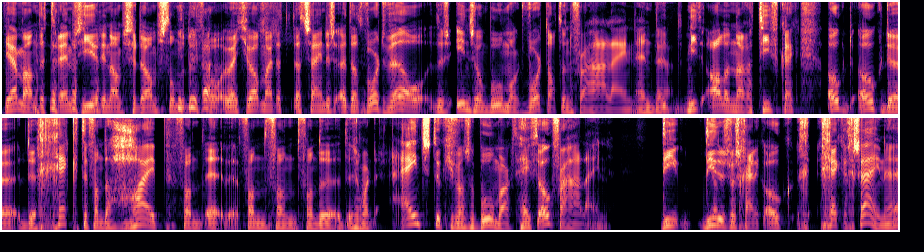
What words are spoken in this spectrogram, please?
Ja, man, de trams hier in Amsterdam stonden ervoor. Weet je wel, maar dat, dat zijn dus, eh, dat wordt wel, dus in zo'n boelmarkt wordt dat een verhaallijn. En Ja. niet alle narratief. Kijk, ook, ook de, de gekte van de hype van, eh, van, van, van de, de, zeg maar, het eindstukje van zo'n boelmarkt heeft ook verhaallijnen. Die, die dus waarschijnlijk ook gekkig zijn. Hè?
